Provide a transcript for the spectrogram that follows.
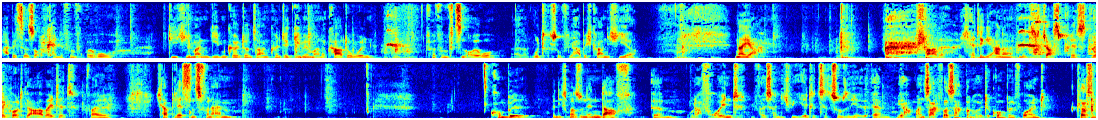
Habe jetzt also auch keine 5 Euro, die ich jemandem geben könnte und sagen könnte, geh mir mal eine Karte holen für 15 Euro. Also gut, so viel habe ich gar nicht hier. Naja, schade. Ich hätte gerne mit Just Pressed Record gearbeitet, weil ich habe letztens von einem Kumpel, wenn ich es mal so nennen darf, ähm, oder Freund, ich weiß ja nicht, wie ihr das jetzt so seht, ähm, ja, man sagt, was sagt man heute? Kumpel, Freund, Klassen,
